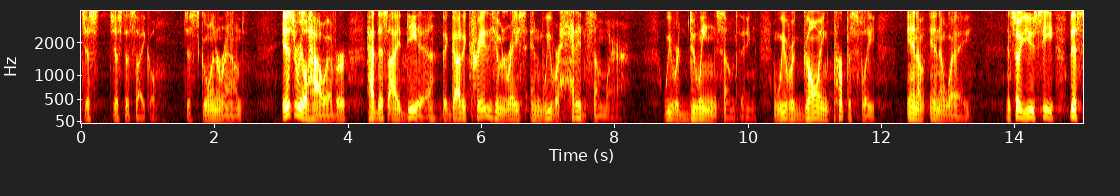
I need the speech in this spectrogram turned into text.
just, just a cycle, just going around. Israel, however, had this idea that God had created the human race and we were headed somewhere we were doing something and we were going purposefully in a, in a way. And so you see this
